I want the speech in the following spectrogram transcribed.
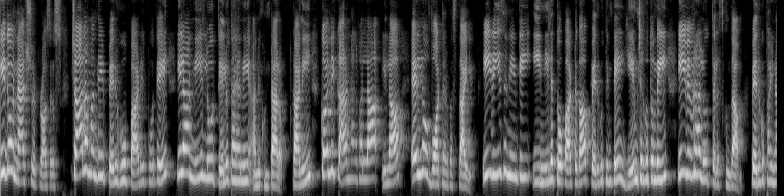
ఇదో న్యాచురల్ ప్రాసెస్ చాలా మంది పెరుగు పాడైపోతే ఇలా నీళ్ళు తేలుతాయని అనుకుంటారు. కానీ కొన్ని కారణాల వల్ల ఇలా ఎల్లో వాటర్ వస్తాయి. ఈ రీజన్ ఏంటి? ఈ నీళ్ళతో పాటుగా పెరుగు తింటే ఏం జరుగుతుంది? ఈ వివరాలు తెలుసుకుందాం. పెరుగు పైన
